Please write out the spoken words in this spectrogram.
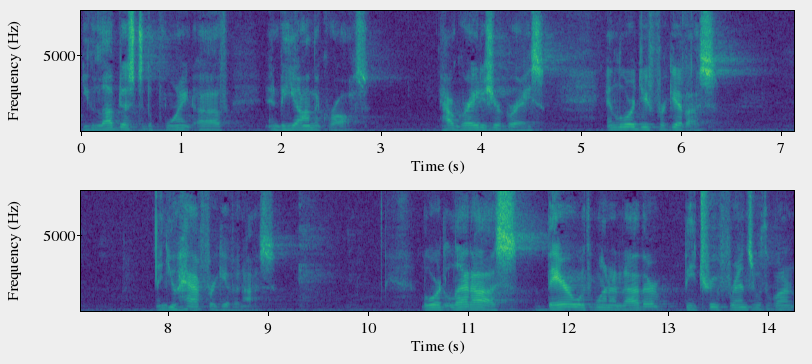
You loved us to the point of and beyond the cross. How great is your grace? And Lord, you forgive us. And you have forgiven us. Lord, let us bear with one another, be true friends with one,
